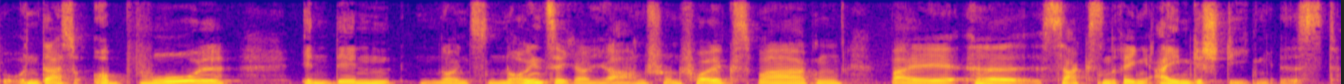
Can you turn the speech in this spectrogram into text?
Und das, obwohl in den 1990er Jahren schon Volkswagen bei äh, Sachsenring eingestiegen ist.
